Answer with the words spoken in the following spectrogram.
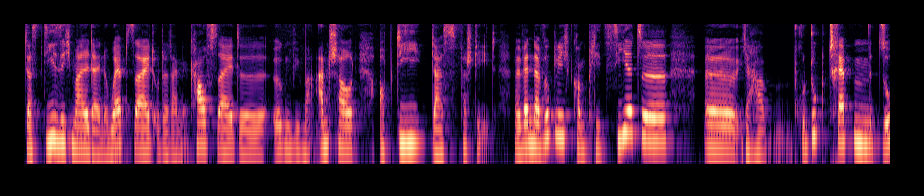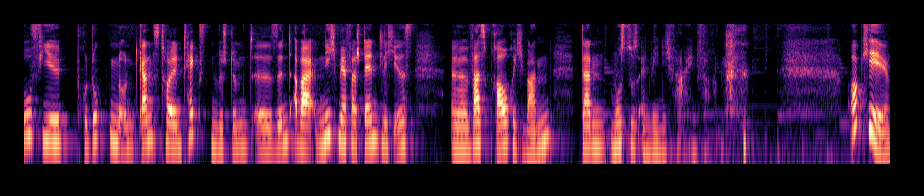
dass die sich mal deine Website oder deine Kaufseite irgendwie mal anschaut, ob die das versteht. Weil wenn da wirklich komplizierte äh, ja, Produkttreppen mit so viel Produkten und ganz tollen Texten bestimmt äh, sind, aber nicht mehr verständlich ist, äh, was brauche ich wann, dann musst du es ein wenig vereinfachen. okay,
